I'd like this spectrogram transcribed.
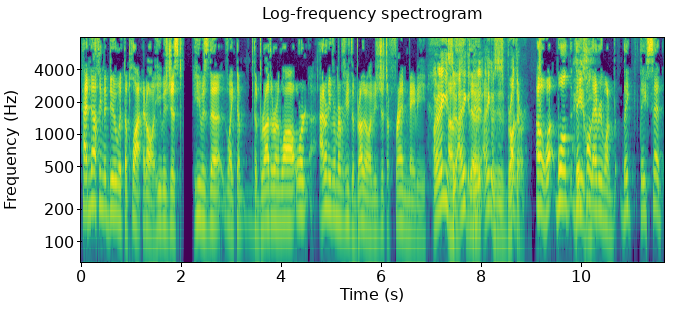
had nothing to do with the plot at all. He was just he was the like the the brother-in-law or i don't even remember if he's the brother-in-law he was just a friend maybe i think i think the, i think it was his brother. Oh well, well they he's, called everyone they they said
